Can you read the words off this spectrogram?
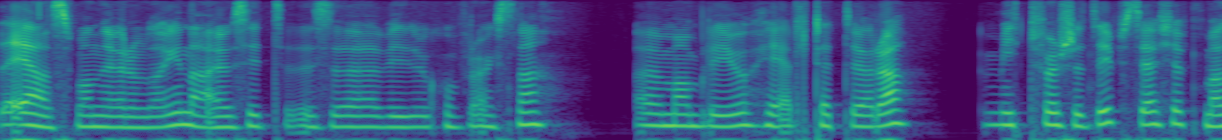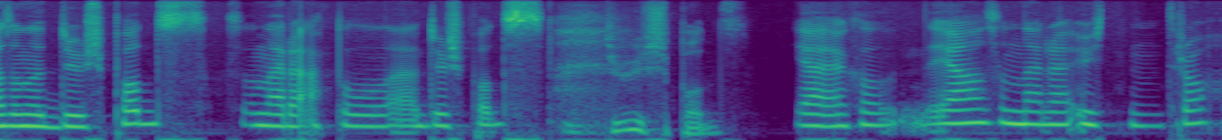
det eneste man gjør om dagen, er jo å sitte i disse videokonferansene. Eh, Man blir jo helt tett i øra. Mitt første tips, jeg kjøpte meg sånne douchepods. Sånne der Apple eh, douchepods. Douchepods? Ja, ja sånne der uten tråd.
